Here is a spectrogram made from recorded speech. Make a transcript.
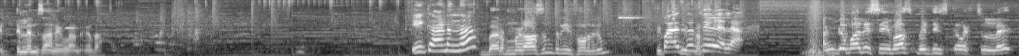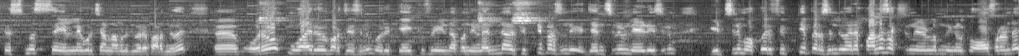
കിട്ടില്ലൻ സാധനങ്ങളാണ് കേട്ടോ. ഈ കാണുന്ന ബർമുഡാസും ത്രീ ഫോറിനും പകുതി വില അങ്കമാലി സീമാസ് വെഡിങ് കളക്ഷനിലെ ക്രിസ്മസ് സെയിലിനെ കുറിച്ചാണ് നമ്മൾ ഇതുവരെ പറഞ്ഞത്. ഓരോ മൂവായിരം രൂപ പർച്ചേസിനും ഒരു കേക്ക് ഫ്രീ ഉണ്ട്. അപ്പോൾ നിങ്ങൾ എല്ലാവരും ഫിഫ്റ്റി പെർസെന്റ് ജെൻസിനും ലേഡീസിനും കിഡ്സിനും ഒക്കെ ഒരു ഫിഫ്റ്റി പെർസെന്റ് വരെ പല സെക്ഷനുകളിലും നിങ്ങൾക്ക് ഓഫർ ഉണ്ട്.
